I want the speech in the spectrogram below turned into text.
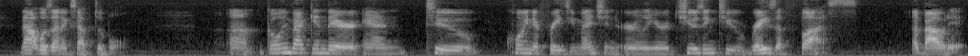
that was unacceptable. Um, going back in there and to coin a phrase you mentioned earlier, choosing to raise a fuss about it,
